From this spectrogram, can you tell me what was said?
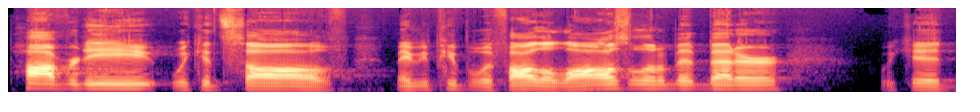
poverty, we could solve maybe people would follow the laws a little bit better, we could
